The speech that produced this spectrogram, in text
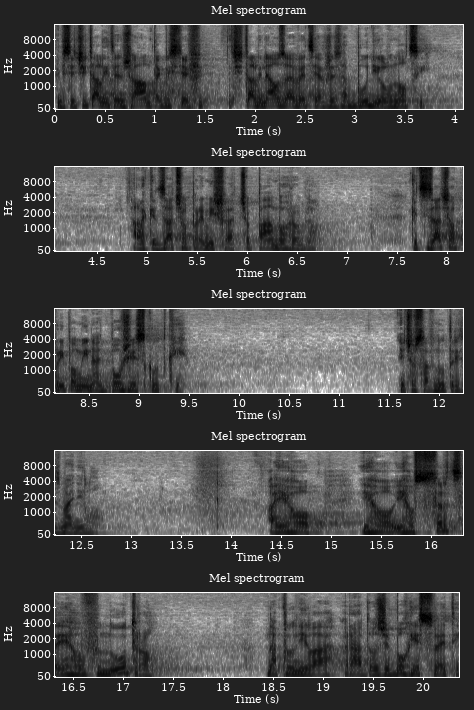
Keby ste čítali ten žalm, tak by ste čítali naozaj v veciach, že sa budil v noci. Ale keď začal premyšľať, čo Pán Boh robil, keď si začal pripomínať Božie skutky, niečo sa vnútri zmenilo. A jeho, jeho, jeho srdce, jeho vnútro naplnila radosť, že Boh je svety,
